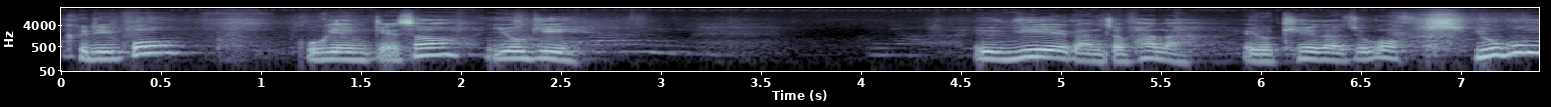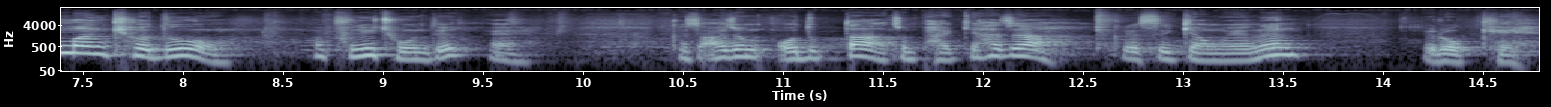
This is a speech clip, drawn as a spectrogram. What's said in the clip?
그리고 고객님께서 여기 요 위에 간접 하나, 이렇게 해가지고 요것만 켜도 분위기 좋은데요? 예. 그래서 아, 좀 어둡다, 좀 밝게 하자. 그랬을 경우에는 이렇게.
